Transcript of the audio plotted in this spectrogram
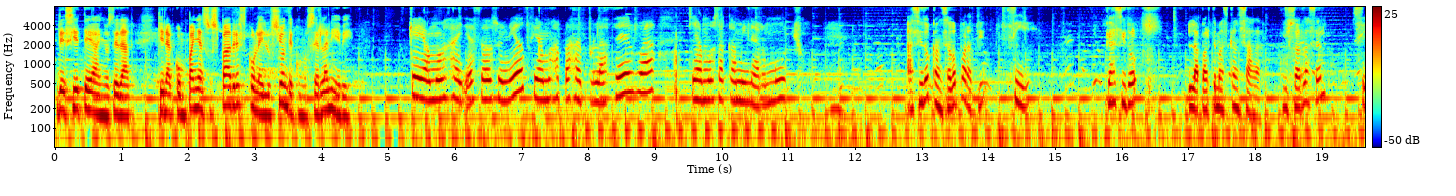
de 7 años de edad, quien acompaña a sus padres con la ilusión de conocer la nieve. Que vamos allá a Estados Unidos, que vamos a pasar por la selva, que vamos a caminar mucho. ¿Ha sido cansado para ti? Sí. ¿Qué ha sido la parte más cansada? ¿Cruzar la selva? Sí.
